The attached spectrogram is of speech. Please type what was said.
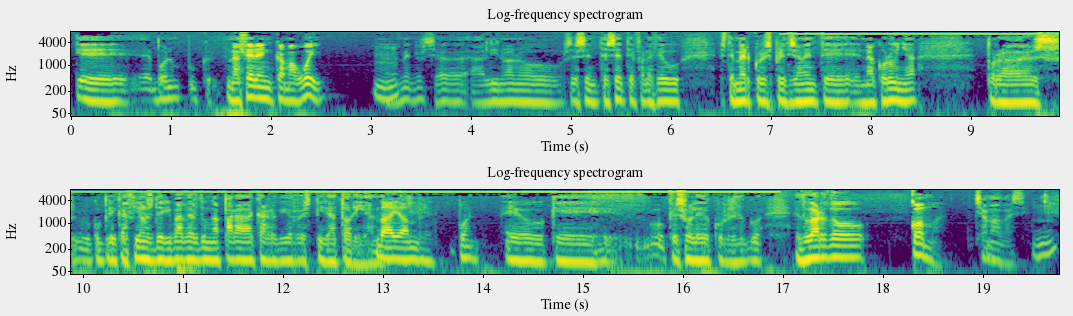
que, eh, bueno, nacer en Camagüey -huh. menos xa, ali no ano 67 faleceu este mércores precisamente na Coruña por as complicacións derivadas dunha parada cardiorrespiratoria. Vai, hombre. Bueno, é o que o que suele ocurrir. Eduardo Coma chamábase. Mm.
